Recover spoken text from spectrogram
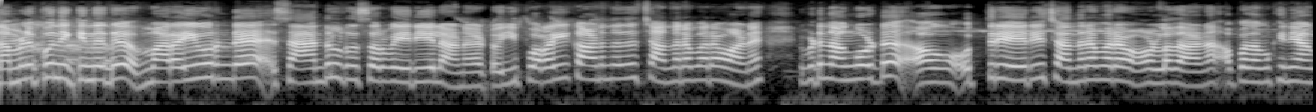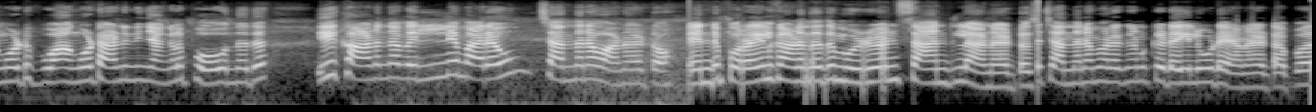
നമ്മളിപ്പോൾ നിൽക്കുന്നത് മറയൂറിന്റെ സാൻഡൽ റിസർവ് ഏരിയയിലാണ് കേട്ടോ. ഈ പുറകിൽ കാണുന്നത് ചന്ദനമരമാണ്. ഇവിടെ നിന്ന് അങ്ങോട്ട് ഒത്തിരി ഏരിയ ചന്ദനമരം ഉള്ളതാണ്. അപ്പോൾ നമുക്കിനി അങ്ങോട്ട് പോവാം. അങ്ങോട്ടാണ് ഇനി ഞങ്ങൾ പോകുന്നത്. ഈ കാണുന്ന വലിയ മരവും ചന്ദനമാണ് കേട്ടോ. എന്റെ പുറകിൽ കാണുന്നത് മുഴുവൻ സാൻഡിലാണ് കേട്ടോ. ചന്ദനമരങ്ങൾക്കിടയിലൂടെയാണ് കേട്ടോ. അപ്പോൾ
